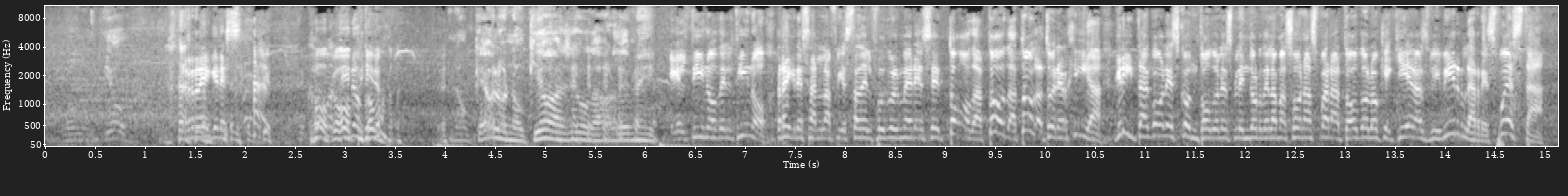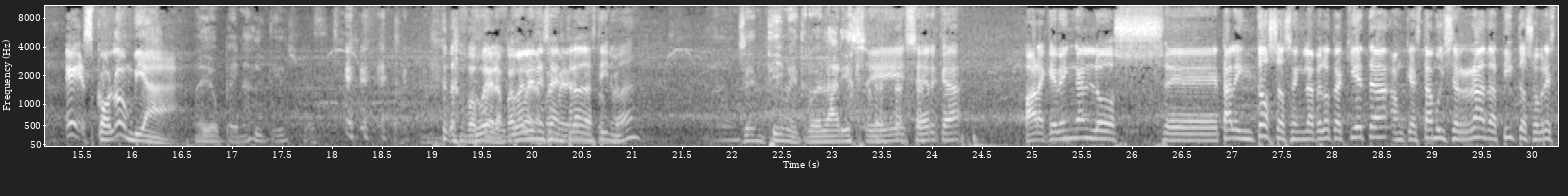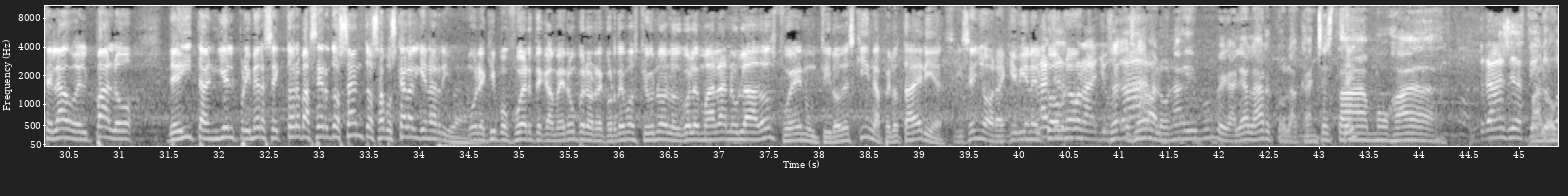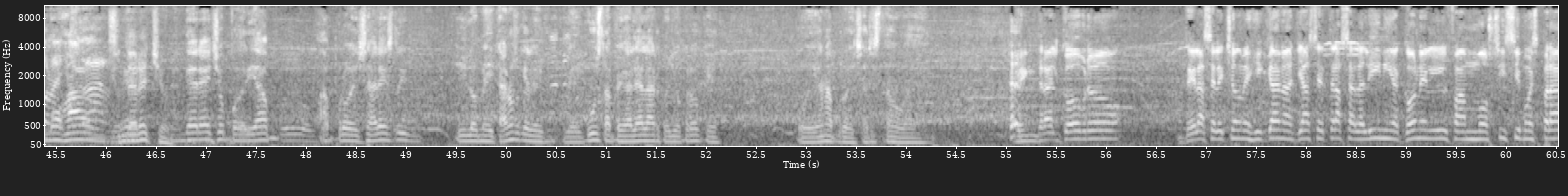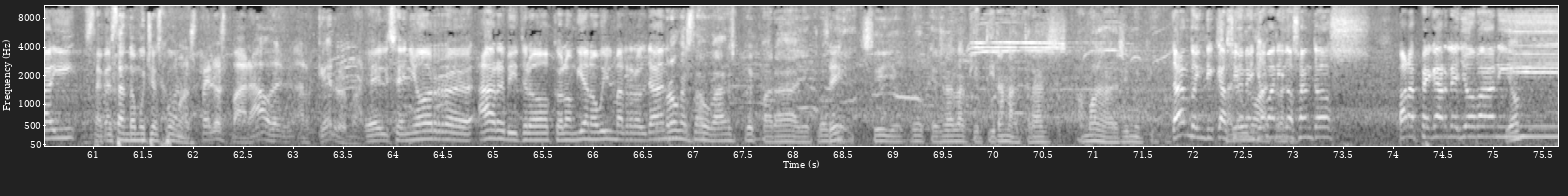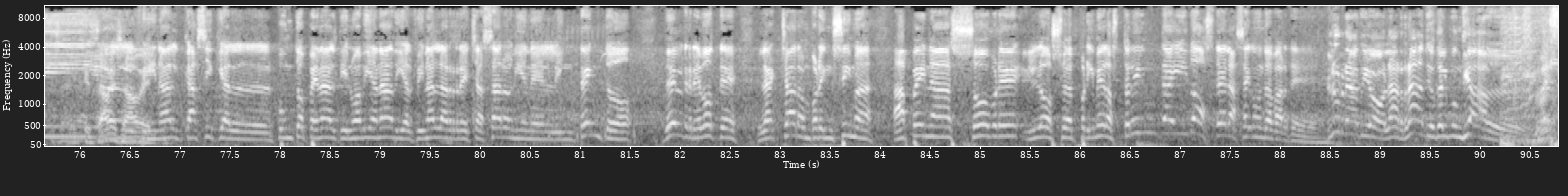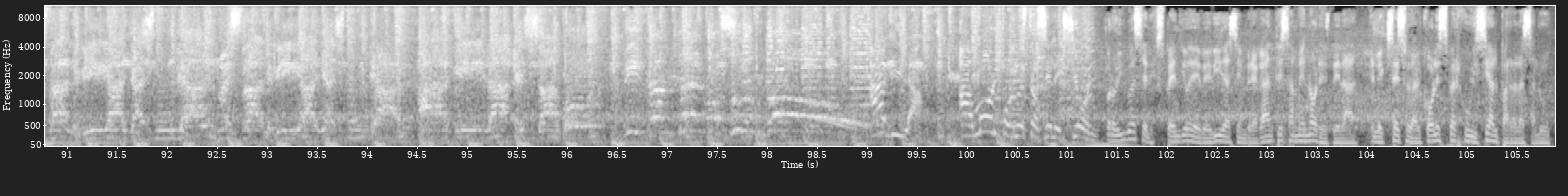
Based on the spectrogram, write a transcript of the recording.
Regresar. ¿Cómo, cómo, Tino, cómo? Noqueo lo noqueó a ese jugador de México. El Tino del Tino. Regresar la fiesta del fútbol merece toda, toda, toda tu energía. Grita goles con todo el esplendor del Amazonas para todo lo que quieras vivir. La respuesta es Colombia. Medio penalti. Fue afuera, fue Duelen afuera, esas fue entradas. Tino, ¿eh? Centímetro del área. Sí, cerca. Para que vengan los eh, talentosos en la pelota quieta, aunque está muy cerrada Tito sobre este lado del palo de Itan y el primer sector va a ser Dos Santos a buscar a alguien arriba. Un equipo fuerte, Camerún, pero recordemos que uno de los goles mal anulados fue en un tiro de esquina, pelota aérea. Sí, señor, aquí viene Gracias por Ese, ese balón ahí, pues, pegarle al arco. La cancha está mojada. Gracias, Tito, Balón por mojado. ayudar. sí. Un derecho. Un derecho podría aprovechar esto y, y los mexicanos que les, les gusta pegarle al arco, yo creo que podrían aprovechar esta jugada. Vendrá el cobro de la selección mexicana, ya se traza la línea con el famosísimo spray. Está gastando mucha espuma. Los pelos parados, el arquero, hermano. El señor eh, árbitro colombiano Wilmar Roldán. Yo creo que esta jugada es preparada. Yo creo ¿Sí? que sí, yo creo que esa es la que tiran atrás. Vamos a ver si me pido. Dando indicaciones Giovanni Dos. Santos para pegarle Giovanni. El que sabe, al sabe. final casi que al punto penalti no había nadie. Al final la rechazaron y en el intento del rebote la echaron por encima apenas sobre los eh, primeros 32 de la segunda parte. Blue Radio, la radio del Mundial. Nuestra alegría ya es mundial, nuestra alegría ya es mundial. Águila es sabor y cantemos amor por nuestra selección. Prohíbas el expendio de bebidas embriagantes a menores de edad. El exceso de alcohol es perjudicial para la salud.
